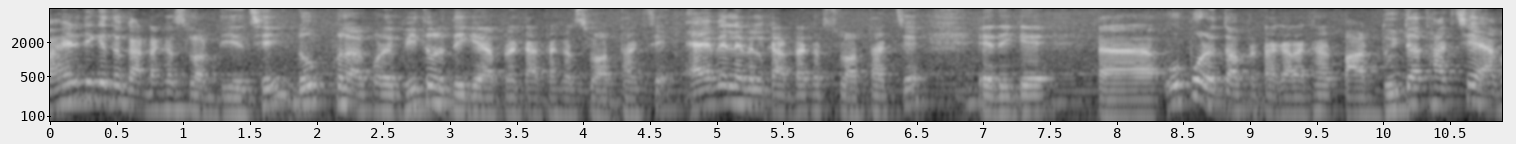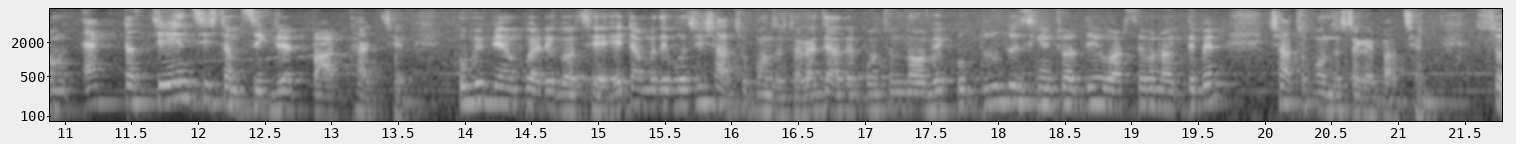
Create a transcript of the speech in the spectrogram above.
বাইরের দিকে তো কার্ড রাখার স্লট দিয়েছি। লুপ খোলার পরে ভিতর দিকে আপনার কার্ড রাখার স্লট থাকছে। অ্যাভেলেবেল কার্ড রাখার স্লট থাকছে। এদিকে উপরে তো আপনার টাকা রাখার পার্ট দুইটা থাকছে এবং একটা চেইন সিস্টেম সিগারেট পার্ট থাকছে। খুবই প্রিয়াম কোয়ালিটি করছে এটা আমরা আমাদের বলছি সাতশো পঞ্চাশ টাকা। যাদের পছন্দ হবে, খুব দ্রুত স্ক্রিনশট দিয়ে হোয়াটসঅ্যাপে নক দেবেন, সাতশো পঞ্চাশ টাকায় পাচ্ছেন। সো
